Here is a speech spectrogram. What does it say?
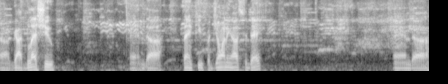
uh, God bless you. And uh, thank you for joining us today. And uh,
